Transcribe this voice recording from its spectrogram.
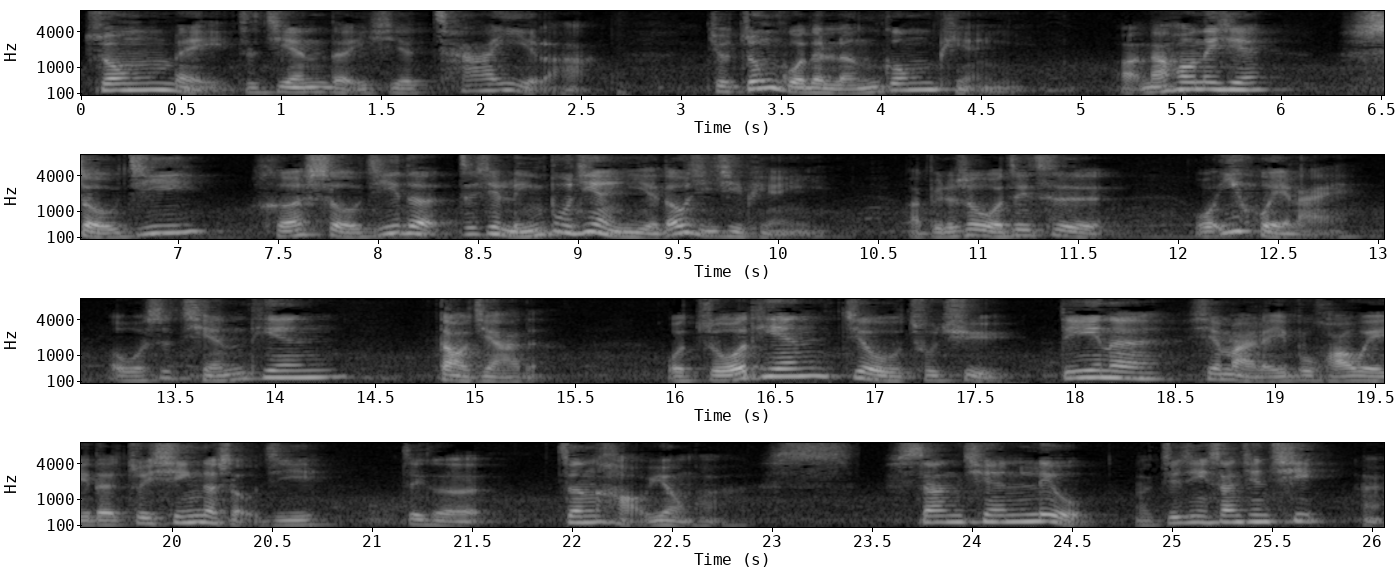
中美之间的一些差异了哈。就中国的人工便宜啊，然后那些手机和手机的这些零部件也都极其便宜啊。比如说我这次我一回来，我是前天到家的，我昨天就出去。第一呢，先买了一部华为的最新的手机。这个真好用哈，三千六啊，接近三千七，嗯，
